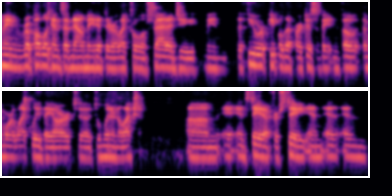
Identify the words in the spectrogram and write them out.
I mean, Republicans have now made it their electoral strategy. I mean, the fewer people that participate and vote, the more likely they are to, to win an election um, in, state after state. And, and, and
